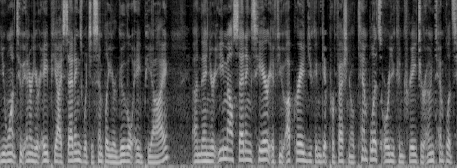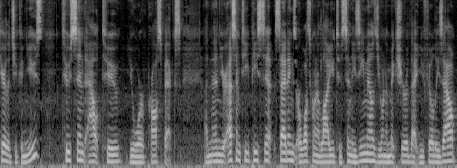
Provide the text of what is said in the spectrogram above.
you want to enter your API settings, which is simply your Google API. And then your email settings here, if you upgrade, you can get professional templates or you can create your own templates here that you can use to send out to your prospects. And then your SMTP settings are what's going to allow you to send these emails. You want to make sure that you fill these out.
